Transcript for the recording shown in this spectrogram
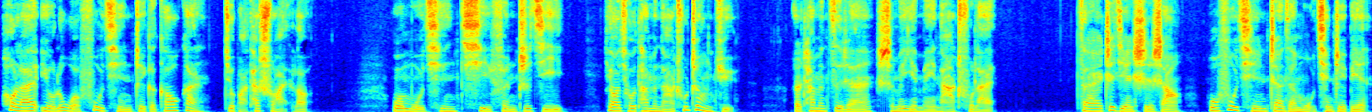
后来有了我父亲这个高干，就把他甩了。我母亲气愤之极，要求他们拿出证据，而他们自然什么也没拿出来。在这件事上，我父亲站在母亲这边，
